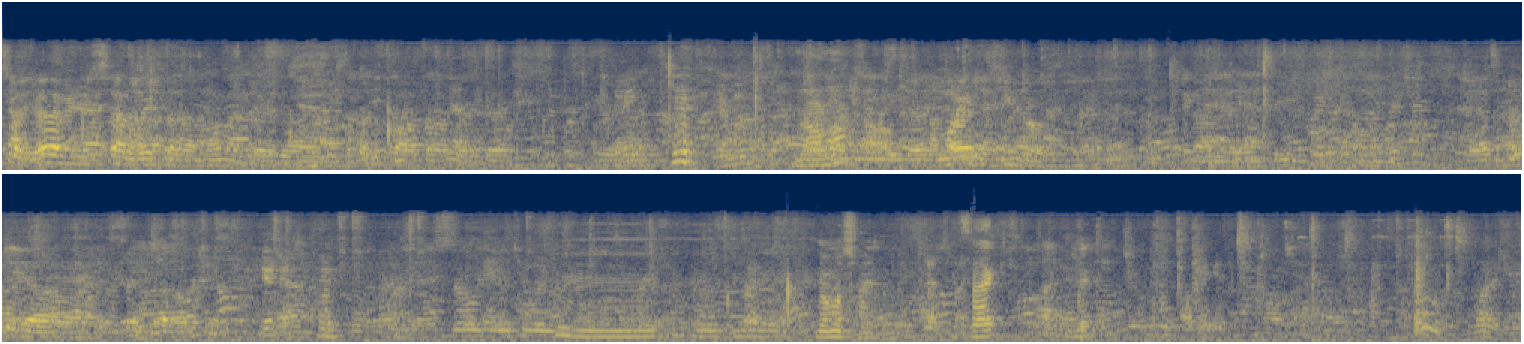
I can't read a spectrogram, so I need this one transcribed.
So you have just trying to wait for that moment. Normal. I'm waiting for team. That's pretty, uh, Normal's fine. Effect. Special?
